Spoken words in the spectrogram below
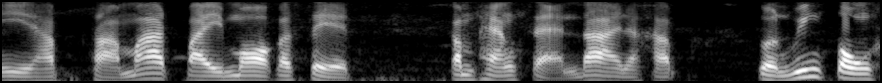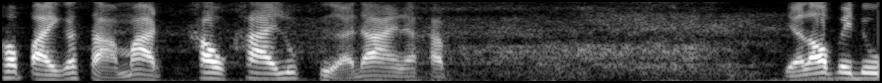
นี่ครับ สามารถไปมอเกษตรกำแพงแสนได้นะครับ ส่วนวิ่งตรงเข้าไปก็สามารถเข้าค่ายลูกเสือได้นะครับ เดี๋ยวเราไปดู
